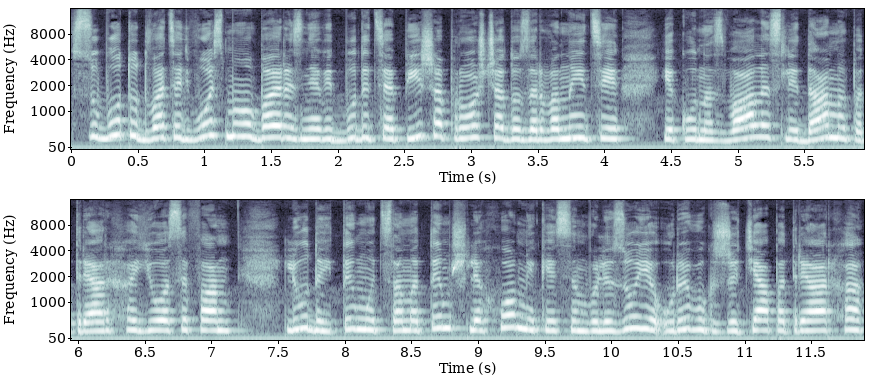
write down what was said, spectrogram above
В суботу, 28 березня, відбудеться піша проща до Зарваниці, яку назвали слідами патріарха Йосифа. Люди йтимуть саме тим шляхом, який символізує уривок з життя патріарха.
